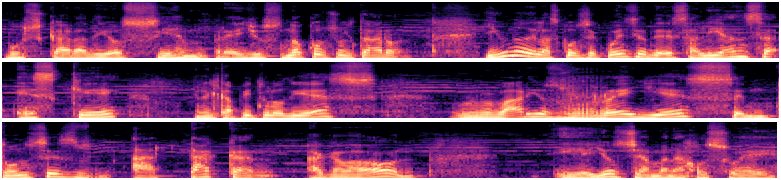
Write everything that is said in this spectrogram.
buscar a Dios siempre. Ellos no consultaron. Y una de las consecuencias de esa alianza es que en el capítulo 10 varios reyes entonces atacan a Gabaón y ellos llaman a Josué.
